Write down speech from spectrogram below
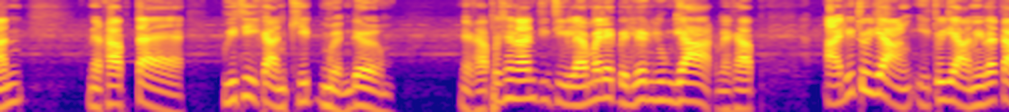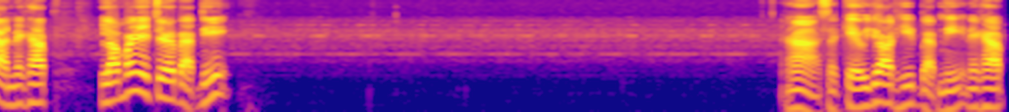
นั้นนะครับ แต่วิธีการคิดเหมือนเดิมนะครับ เพราะฉะนั้นจริงๆแล้วไม่ได้เป็นเรื่องยุ่งยากนะครับอันนี้ตัวอย่างอีกตัวอย่างนึงแล้วกันนะครับ เราไม่ได้เจอแบบนี้ อ่าสเกลยอดฮิตแบบนี้นะครับ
